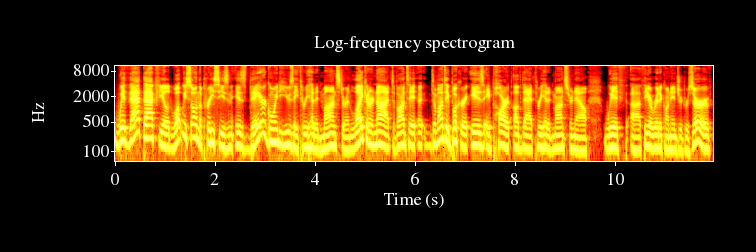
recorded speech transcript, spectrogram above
with that backfield, what we saw in the preseason is they are going to use a three-headed monster, and like it or not, Devontae uh, Booker is a part of that three-headed monster now with uh, Theo Riddick on injured reserve.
